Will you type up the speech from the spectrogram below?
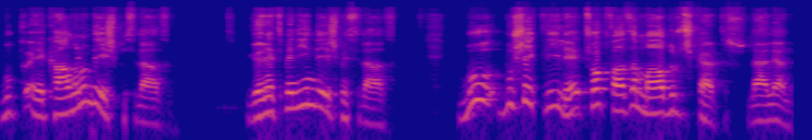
Bu e, kanunun değişmesi lazım. Yönetmeliğin değişmesi lazım. Bu bu şekliyle çok fazla mağdur çıkartır Lale Hanım.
